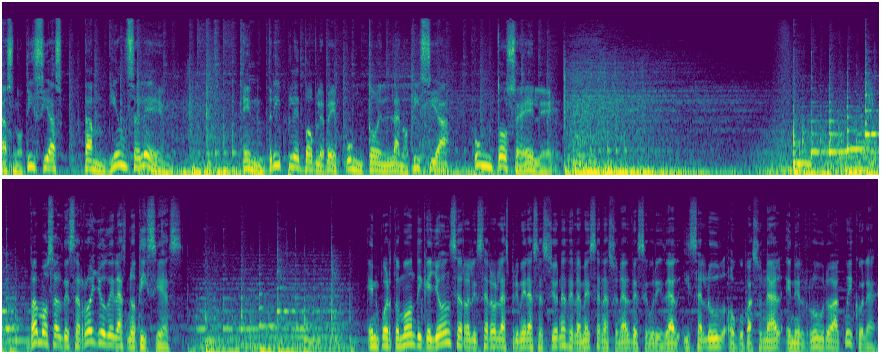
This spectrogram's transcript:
Las noticias también se leen en www.enlanoticia.cl. Vamos al desarrollo de las noticias. En Puerto Montt y Quellón se realizaron las primeras sesiones de la Mesa Nacional de Seguridad y Salud Ocupacional en el rubro acuícola.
